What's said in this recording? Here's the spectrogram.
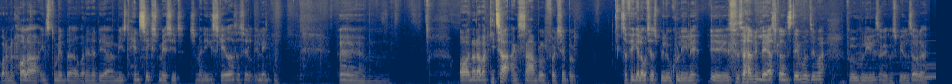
hvordan man holder instrumenter, og hvordan det er mest hensigtsmæssigt, så man ikke skader sig selv i længden. Øhm, og når der var guitar ensemble for eksempel, så fik jeg lov til at spille ukulele. Øh, så havde min lærer skrevet en stemme ud til mig på ukulele, så jeg kunne spille. Så var der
